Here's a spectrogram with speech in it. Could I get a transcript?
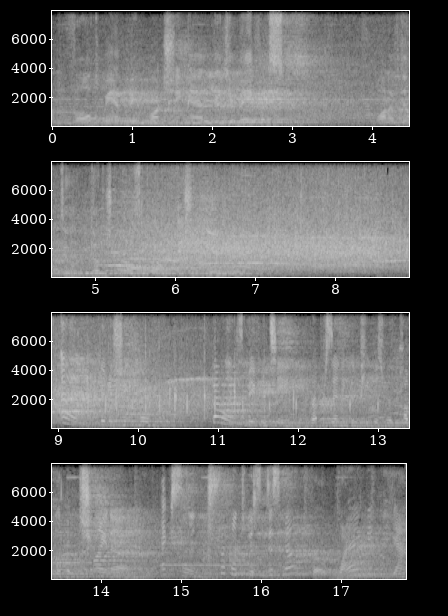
On vault, we have been watching uh, Lieke Wevers, one of the two Dutch girls in competition here. And finishing her balance beam routine, representing the People's Republic of China. Excellent triple twist dismount for Wang Yan.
